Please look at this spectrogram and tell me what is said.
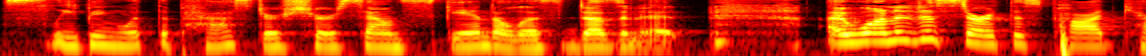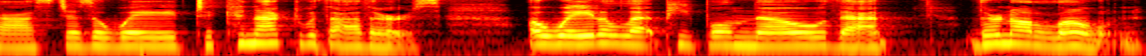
sleeping with the pastor sure sounds scandalous, doesn't it? I wanted to start this podcast as a way to connect with others, a way to let people know that they're not alone.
